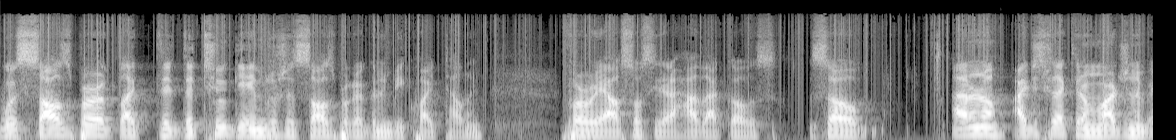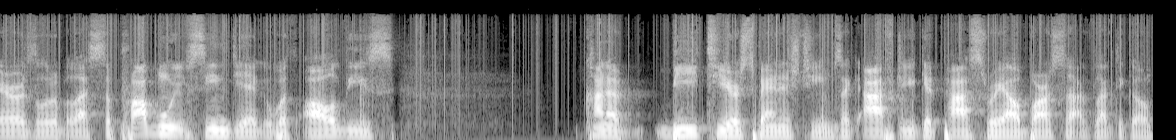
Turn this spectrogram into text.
with Salzburg, like the the two games versus Salzburg are going to be quite telling for Real Sociedad how that goes. So I don't know. I just feel like their margin of error is a little bit less. The problem we've seen, Diego, with all these kind of B tier Spanish teams, like after you get past Real, Barca, Atletico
